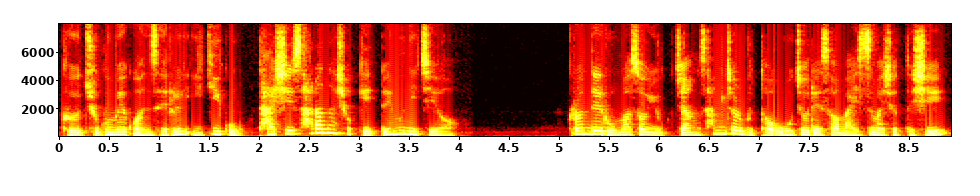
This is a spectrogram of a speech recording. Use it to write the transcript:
그 죽음의 권세를 이기고 다시 살아나셨기 때문이지요. 그런데 로마서 6장 3절부터 5절에서 말씀하셨듯이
